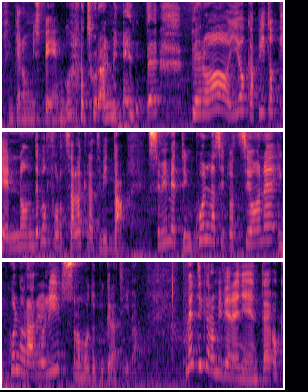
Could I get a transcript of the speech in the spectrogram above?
finché non mi spengo naturalmente, però io ho capito che non devo forzare la creatività. Se mi metto in quella situazione, in quell'orario lì, sono molto più creativa. Metti che non mi viene niente, ok?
